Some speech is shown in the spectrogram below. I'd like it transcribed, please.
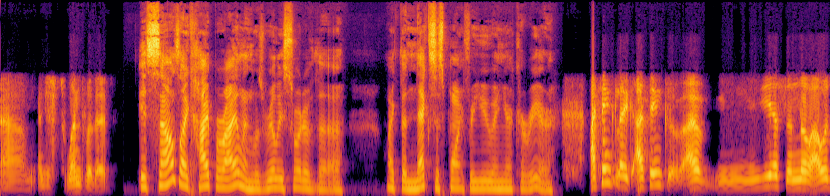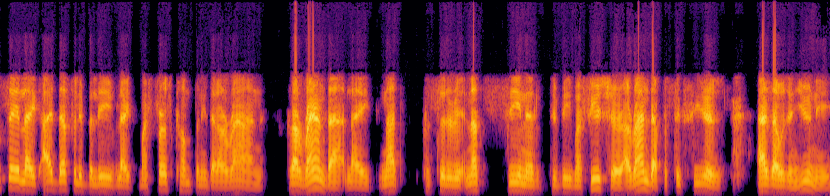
um, and just went with it. It sounds like Hyper Island was really sort of the like the nexus point for you in your career? I think like I think I yes and no. I would say like I definitely believe like my first company that I ran because I ran that like not considering not seeing it to be my future. I ran that for six years as I was in uni,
